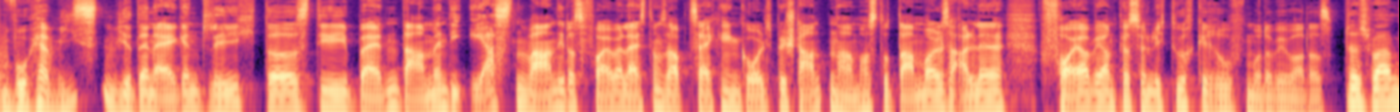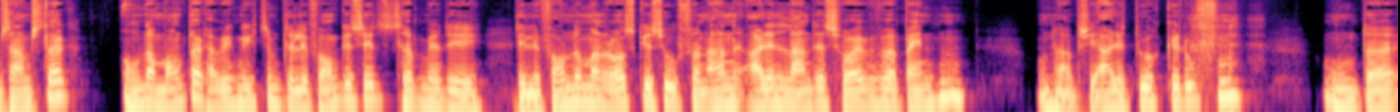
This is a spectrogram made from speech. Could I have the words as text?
woher wissen wir denn eigentlich, dass die beiden Damen die ersten waren, die das Feuerwehrleistungsabzeichen in Gold bestanden haben? Hast du damals alle Feuerwehren persönlich durchgerufen oder wie war das? Das war am Samstag. Und am Montag habe ich mich zum Telefon gesetzt, habe mir die Telefonnummern rausgesucht von allen Landesfeuerwehrverbänden und habe sie alle durchgerufen. und da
